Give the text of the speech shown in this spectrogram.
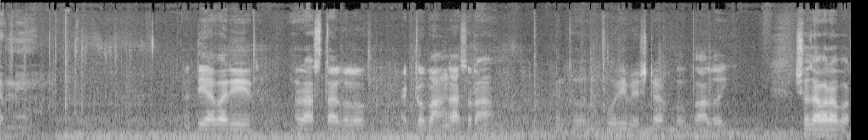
আপনি দিয়াবাড়ির রাস্তাগুলো একটু ভাঙ্গা চোরা কিন্তু পরিবেশটা খুব ভালোই। সোজা বরাবর।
